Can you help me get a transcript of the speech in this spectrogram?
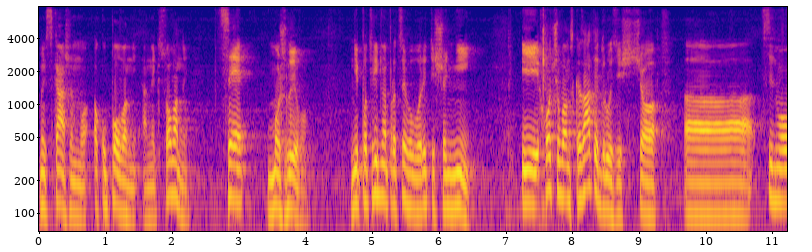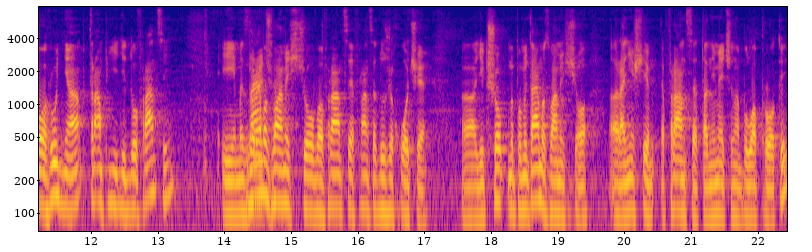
ми скажемо окуповані, анексовані, це можливо. Не потрібно про це говорити, що ні. І хочу вам сказати, друзі, що е, 7 грудня Трамп їде до Франції, і ми знаємо з вами, що во Франції Франція дуже хоче. Е, якщо ми пам'ятаємо з вами, що раніше Франція та Німеччина була проти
